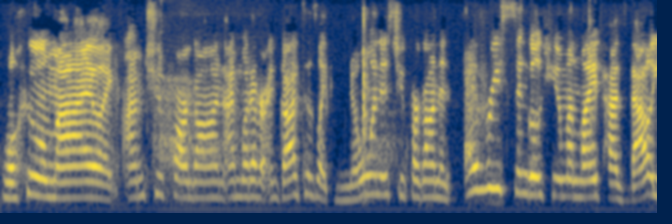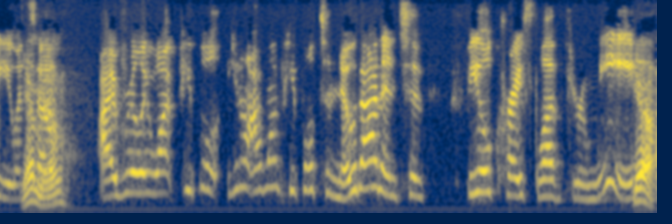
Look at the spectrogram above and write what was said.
well, who am I? Like, I'm too far gone. I'm whatever. And God says, like, no one is too far gone, and every single human life has value. And yeah, so, man. I really want people, you know, I want people to know that and to feel Christ's love through me. Yeah.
